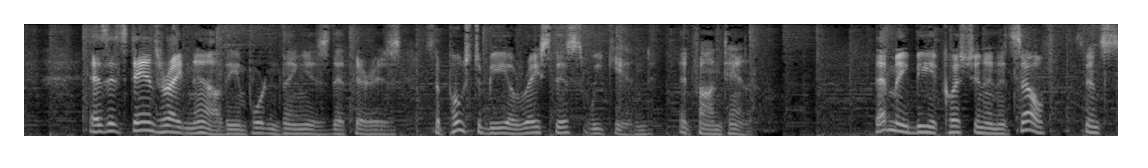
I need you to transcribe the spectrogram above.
As it stands right now, the important thing is that there is supposed to be a race this weekend at Fontana. That may be a question in itself, since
